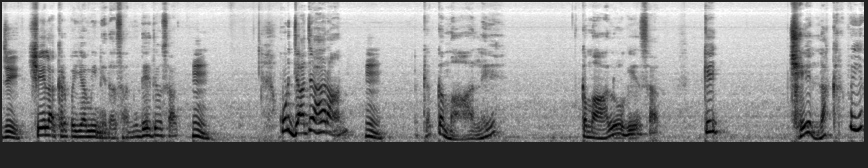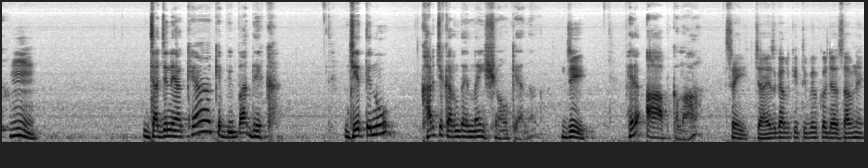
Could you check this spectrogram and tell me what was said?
ਜੀ। 6 ਲੱਖ ਰੁਪਈਆ ਮਹੀਨੇ ਦਾ ਸਾਨੂੰ ਦੇ ਦਿਓ ਸਾਹਿਬ। ਹੂੰ। ਹੁਣ ਜੱਜ ਹੈਰਾਨ। ਹੂੰ। ਕਿ ਕਮਾਲ ਹੈ ਕਮਾਲ ਹੋ ਗਈ ਸਾਹਿਬ ਕਿ 6 ਲੱਖ ਰੁਪਈਆ। ਹੂੰ। ਜੱਜ ਨੇ ਆਖਿਆ ਕਿ ਬੀਬਾ ਦੇਖ ਜੇ ਤੈਨੂੰ ਖਰਚ ਕਰਨ ਦਾ ਇੰਨਾ ਹੀ ਸ਼ੌਂਕ ਹੈ ਨਾ ਜੀ। ਫਿਰ ਆਪ ਕਮਾ। ਸਹੀ ਜਾਇਜ਼ ਗੱਲ ਕੀਤੀ ਬਿਲਕੁਲ ਜੱਜ ਸਾਹਿਬ ਨੇ।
